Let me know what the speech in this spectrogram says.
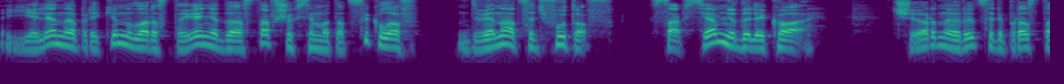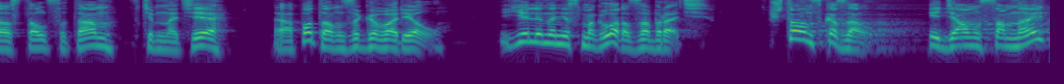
Елена прикинула расстояние до оставшихся мотоциклов 12 футов. Совсем недалеко. Чёрный рыцарь просто остался там, в темноте, а потом заговорил. Елена не смогла разобрать. «Что он сказал? Идём со мной?»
